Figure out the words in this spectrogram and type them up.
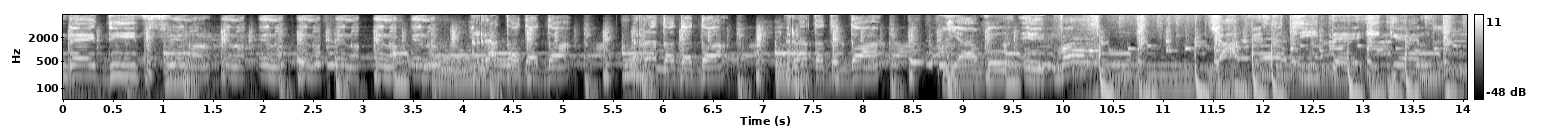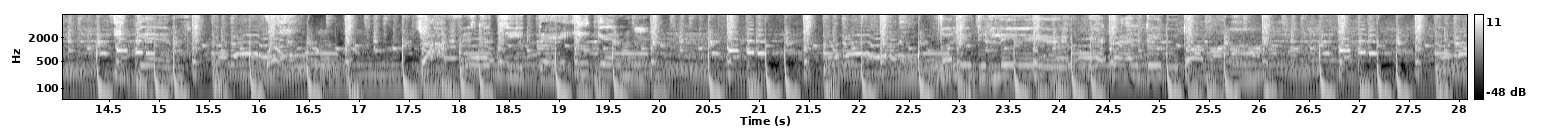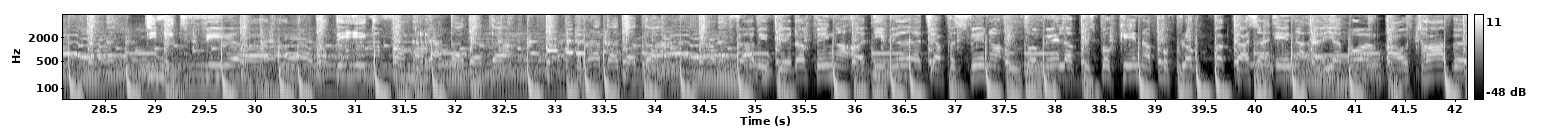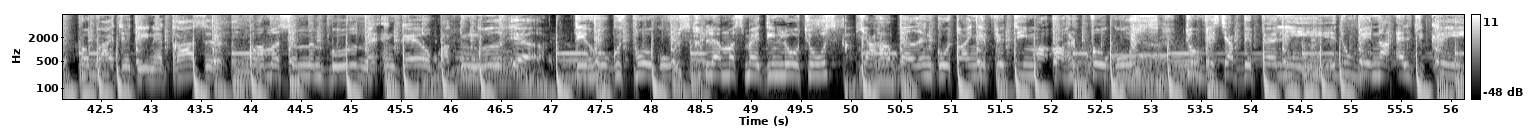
Uden og kys på kinder På flugt for gasser ender af jeg på en bagtrappe På vej til din adresse. Kommer som en bud med en gave Bak ud, ja. Yeah. Det er hokus pokus. Lad mig smage din lotus. Jeg har været en god dreng i flere timer Og holdt fokus. Du vidste jeg vil falde i Du vinder altid krig.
